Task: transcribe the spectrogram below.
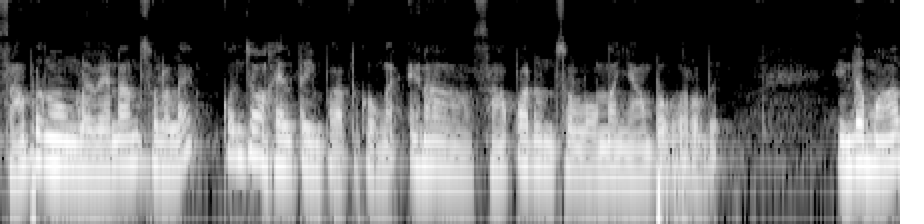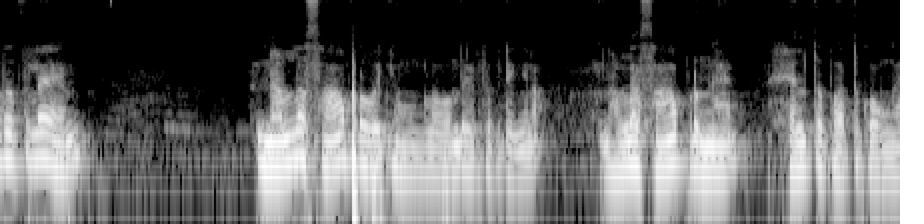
சாப்பிடுங்க உங்களை வேண்டான்னு சொல்லலை. கொஞ்சம் ஹெல்த்தையும் பார்த்துக்கோங்க ஏன்னா சாப்பாடுன்னு சொல்லவும் தான் ஞாபகம் வருது. இந்த மாதத்தில் நல்லா சாப்பிட வைக்கும் உங்களை வந்து எடுத்துக்கிட்டிங்கன்னா. நல்லா சாப்பிடுங்க. ஹெல்த்தை பார்த்துக்கோங்க.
